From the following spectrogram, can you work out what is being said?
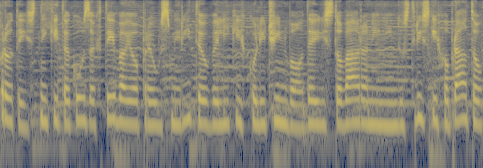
Protestniki tako zahtevajo preusmeritev velikih količin vode iz tovarn in industrijskih obratov,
